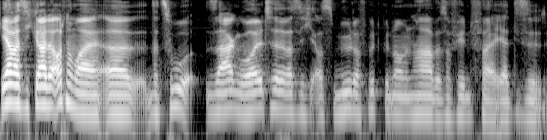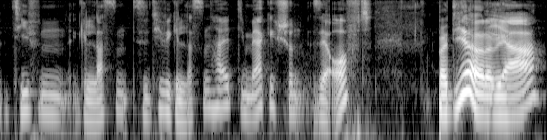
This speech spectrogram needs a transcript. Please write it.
Ja, was ich gerade auch nochmal äh, dazu sagen wollte, was ich aus Mühldorf mitgenommen habe, ist auf jeden Fall ja diese tiefen gelassen, diese tiefe Gelassenheit, die merke ich schon sehr oft. Bei dir, oder wie? Ja,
